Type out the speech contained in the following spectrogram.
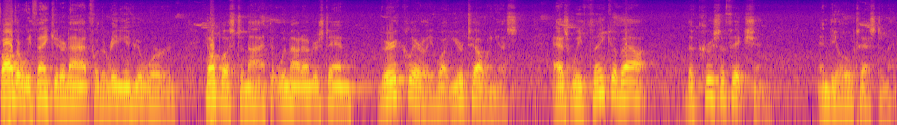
Father, we thank you tonight for the reading of your word. Help us tonight that we might understand very clearly what you're telling us as we think about the crucifixion in the Old Testament.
